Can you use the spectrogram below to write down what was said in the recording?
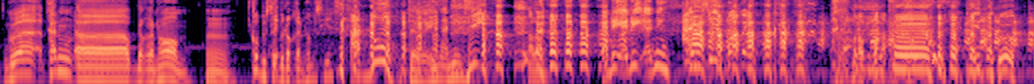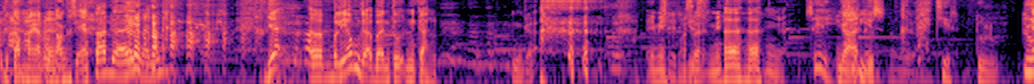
Gua kan eh, broken home. Hmm. Kok bisa broken home sih? ya? Aduh, teuing anjing sih. Kalau Edi Edi anjing. Anjir bapak. Bapak. Itu. Kita bayar utang si eta deh aing anjing. Dia eh, beliau nggak bantu nikah lu? Enggak. ini maksudnya ini. Enggak. Serius? Enggak ada. Serius? Kan tajir dulu. Dulu.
